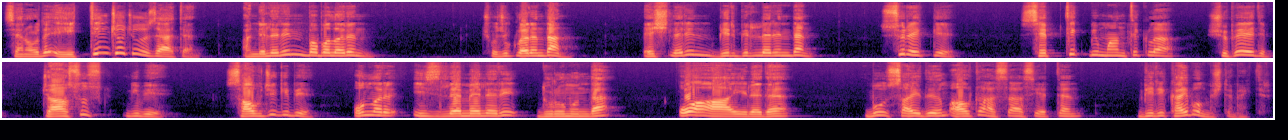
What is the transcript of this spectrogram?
Sen orada eğittin çocuğu zaten. Annelerin, babaların çocuklarından, eşlerin birbirlerinden sürekli septik bir mantıkla şüphe edip casus gibi, savcı gibi onları izlemeleri durumunda o ailede bu saydığım altı hassasiyetten biri kaybolmuş demektir.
